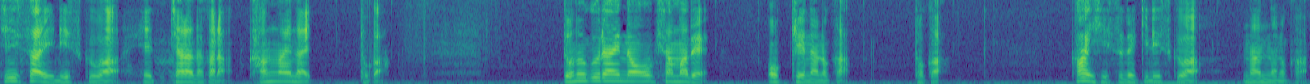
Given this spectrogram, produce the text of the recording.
小さいリスクはへっちゃらだから考えないとかどのぐらいの大きさまで OK なのかとか回避すべきリスクは何なのか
